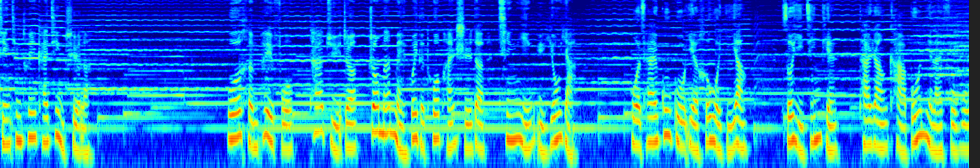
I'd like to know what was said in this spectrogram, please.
轻轻推开进去了。我很佩服他举着装满美味的托盘时的轻盈与优雅。我猜姑姑也和我一样，所以今天。他让卡波尼来服务。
